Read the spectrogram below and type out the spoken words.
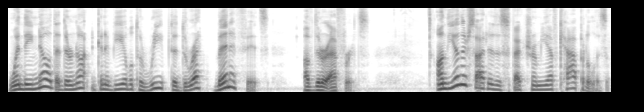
when they know that they're not going to be able to reap the direct benefits of their efforts. On the other side of the spectrum, you have capitalism.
